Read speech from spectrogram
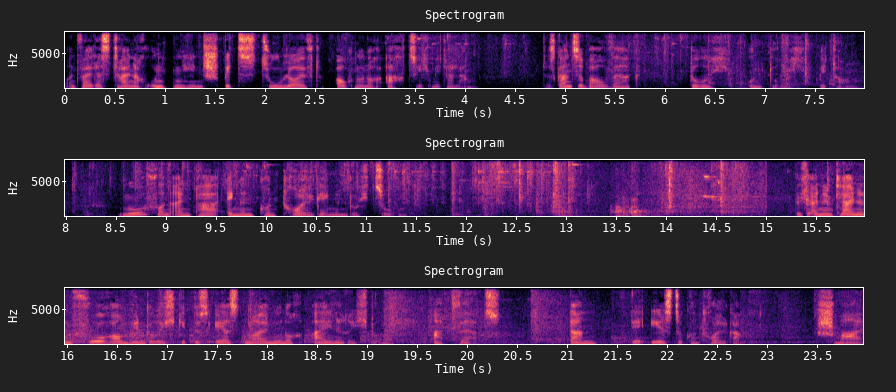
und weil das Tal nach unten hin spitz zuläuft, auch nur noch 80 Meter lang. Das ganze Bauwerk durch und durch Beton. Nur von ein paar engen Kontrollgängen durchzogen. Durch einen kleinen Vorraum hindurch gibt es erstmal nur noch eine Richtung, abwärts. Dann der erste Kontrollgang. Schmal,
